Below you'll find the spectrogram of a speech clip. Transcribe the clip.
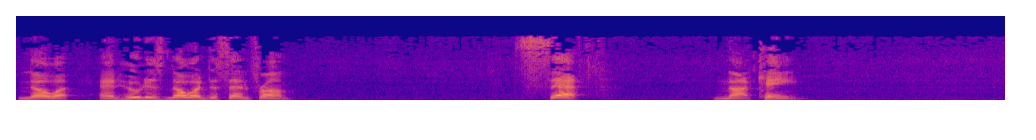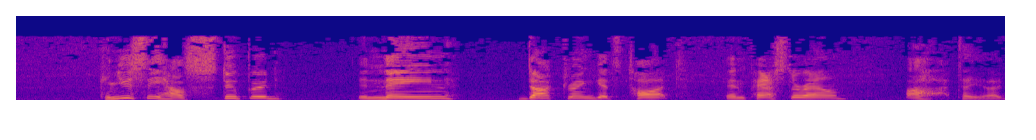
Noah. And who does Noah descend from? Seth, not Cain. Can you see how stupid, inane doctrine gets taught and passed around? Ah, oh, I tell you, I,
